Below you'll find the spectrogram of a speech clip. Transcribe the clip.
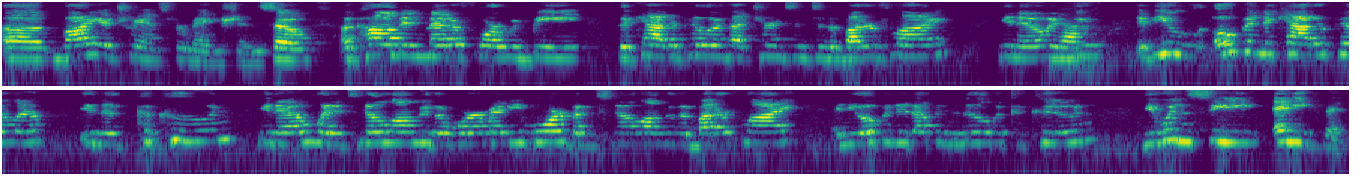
Uh, via transformation. So a common metaphor would be the caterpillar that turns into the butterfly. You know, if yeah. you if you opened a caterpillar in a cocoon, you know, when it's no longer the worm anymore, but it's no longer the butterfly, and you opened it up in the middle of a cocoon, you wouldn't see anything.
